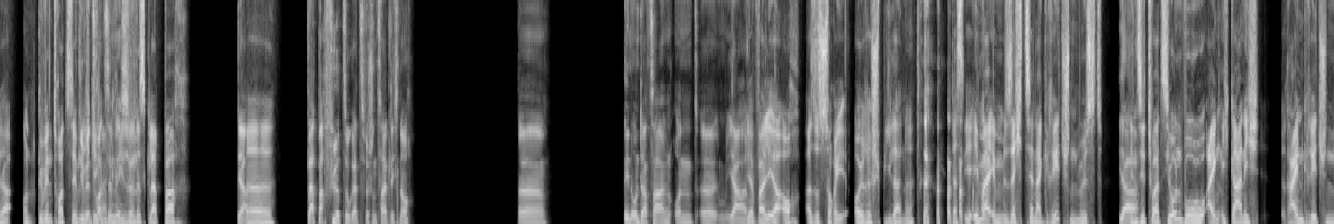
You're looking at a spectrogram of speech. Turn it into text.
Ja, und gewinnt trotzdem Gewinnt nicht gegen trotzdem nicht? Gladbach. Ja. Äh, Gladbach führt sogar zwischenzeitlich noch. Äh, in Unterzahl und äh, ja, Ja, weil ihr auch, also sorry, eure Spieler, ne? dass ihr immer im 16er grätschen müsst. ja. In Situationen, wo du eigentlich gar nicht reingrätschen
